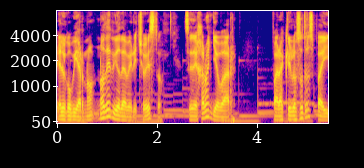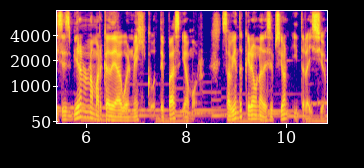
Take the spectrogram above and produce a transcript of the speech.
El gobierno no debió de haber hecho esto, se dejaron llevar para que los otros países vieran una marca de agua en México, de paz y amor, sabiendo que era una decepción y traición.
